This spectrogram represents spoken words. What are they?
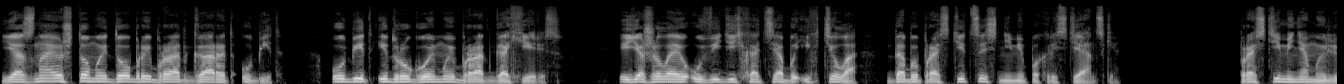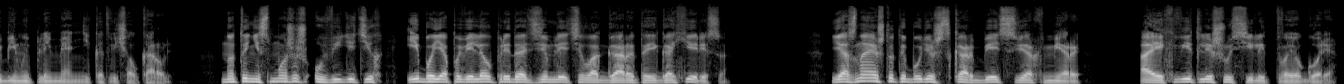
«Я знаю, что мой добрый брат Гаррет убит. Убит и другой мой брат Гахерис. И я желаю увидеть хотя бы их тела, дабы проститься с ними по-христиански». «Прости меня, мой любимый племянник», — отвечал король но ты не сможешь увидеть их, ибо я повелел предать земле тела Гаррета и Гахериса. Я знаю, что ты будешь скорбеть сверх меры, а их вид лишь усилит твое горе.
